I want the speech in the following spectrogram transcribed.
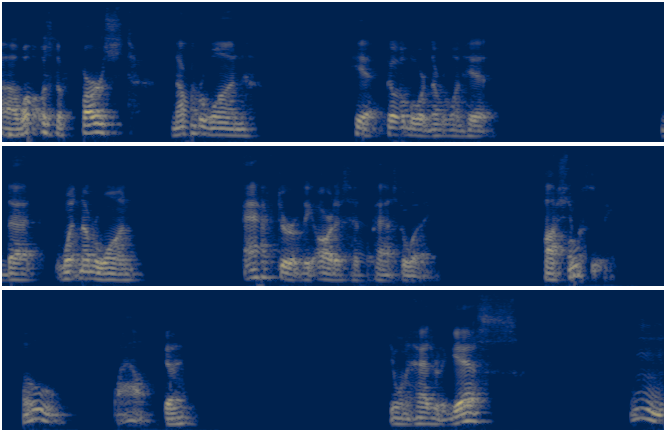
Uh, what was the first number one hit, Billboard number one hit that went number one after the artist had passed away posthumously? Oh, wow. Okay. If you want to hazard a guess. Hmm.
